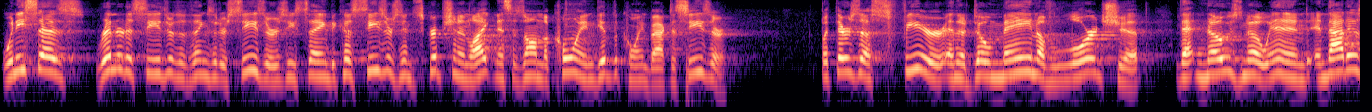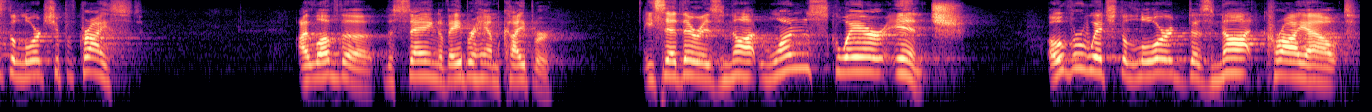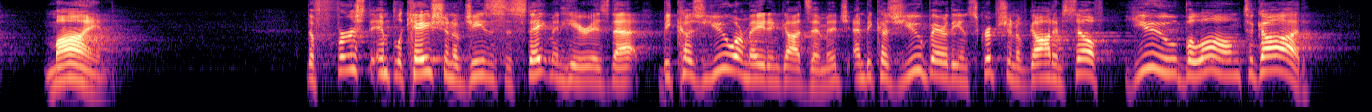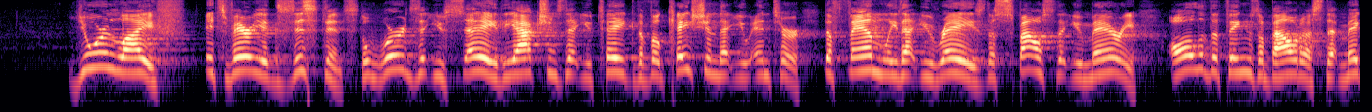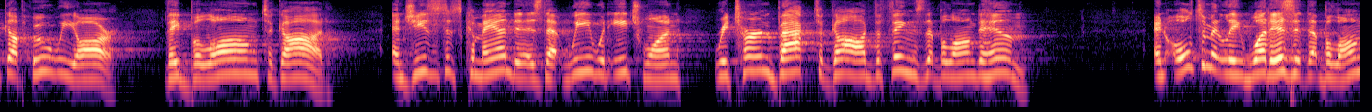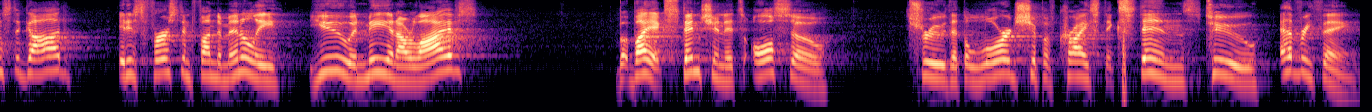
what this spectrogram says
When he says, render to Caesar the things that are Caesar's, he's saying, because Caesar's inscription and likeness is on the coin, give the coin back to Caesar. But there's a sphere and a domain of lordship that knows no end, and that is the lordship of Christ. I love the, the saying of Abraham Kuyper. He said, There is not one square inch over which the Lord does not cry out, Mine. The first implication of Jesus' statement here is that because you are made in God's image and because you bear the inscription of God Himself, you belong to God. Your life, its very existence, the words that you say, the actions that you take, the vocation that you enter, the family that you raise, the spouse that you marry, all of the things about us that make up who we are, they belong to God. And Jesus' command is that we would each one return back to God the things that belong to Him. And ultimately, what is it that belongs to God? It is first and fundamentally you and me and our lives. But by extension, it's also true that the Lordship of Christ extends to everything.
